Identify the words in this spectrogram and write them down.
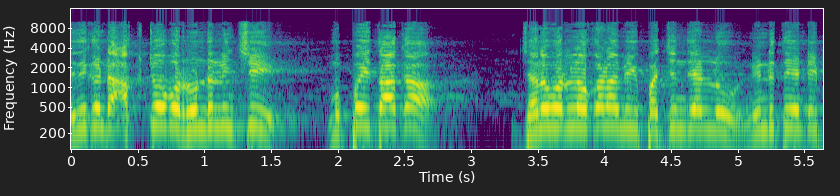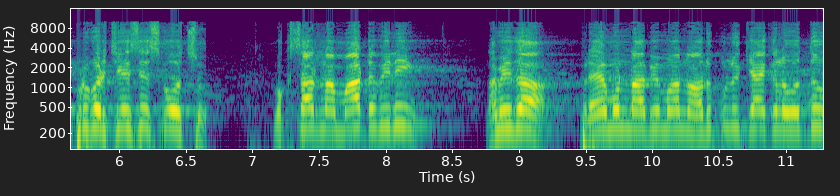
ఎందుకంటే అక్టోబర్ రెండు నుంచి ముప్పై దాకా జనవరిలో కూడా మీకు పద్దెనిమిది ఏళ్ళు నిండితే అంటే ఇప్పుడు కూడా చేసేసుకోవచ్చు. ఒకసారి నా మాట విని నా మీద ప్రేమన్న అభిమానం అరుపులు కేకలు వద్దు.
